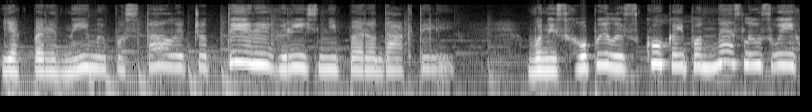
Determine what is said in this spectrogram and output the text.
як перед ними постали чотири грізні перодактилі. Вони схопили скока і понесли у своїх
